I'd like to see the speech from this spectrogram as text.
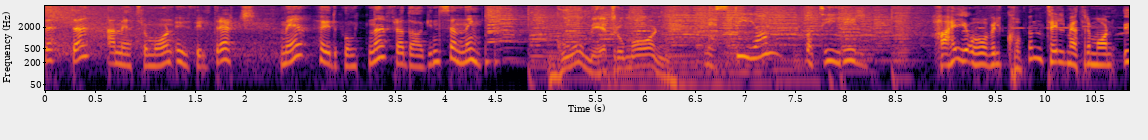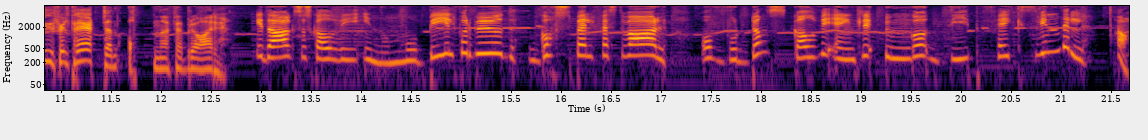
Dette er Metromorgen ufiltrert, med høydepunktene fra dagens sending. God metromorgen. med Stian og Tiril. Hei og velkommen til Metromorgen ufiltrert den 8. februar. I dag så skal vi innom mobilforbud, gospelfestival og hvordan skal vi egentlig unngå deepfake-svindel? Ja,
